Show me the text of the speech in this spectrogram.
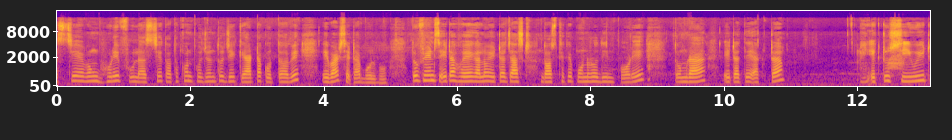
আসছে এবং ভোরে ফুল আসছে, ততক্ষণ পর্যন্ত যে কেয়ারটা করতে হবে, এবার সেটা বলব। তো ফ্রেন্ডস এটা হয়ে গেল। এটা জাস্ট দশ থেকে পনেরো দিন পরে তোমরা এটাতে একটা একটু সিউইড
